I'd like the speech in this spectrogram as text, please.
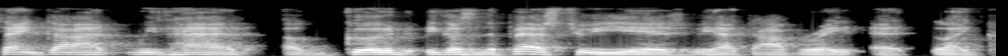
thank God, we've had a good because in the past two years we had to operate at like,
